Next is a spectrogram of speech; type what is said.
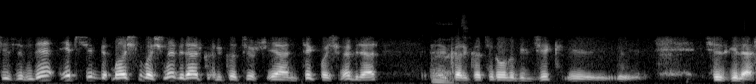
çizimde hepsi başlı başına birer karikatür. Yani tek başına birer e, evet. karikatür olabilecek e, çizgiler.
